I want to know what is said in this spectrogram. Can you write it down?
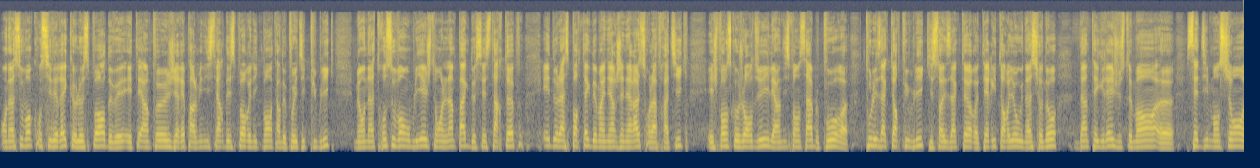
On a souvent considéré que le sport devait était un peu géré par le ministère des Sports uniquement en termes de politique publique, mais on a trop souvent oublié justement l'impact de ces startups et de la Sportec de manière générale sur la pratique. Et je pense qu'aujourd'hui, il est indispensable pour euh, tous les acteurs publics, qu'ils soient des acteurs euh, territoriaux ou nationaux, d'intégrer justement cette dimension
